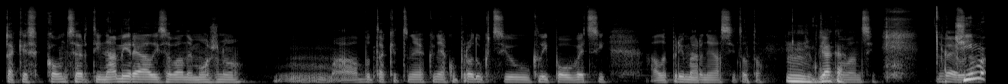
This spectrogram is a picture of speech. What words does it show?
také koncerty nami realizované možno alebo takéto nejakú, nejakú produkciu klipov, veci, ale primárne asi toto. Mm, ďakujem. Čím...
